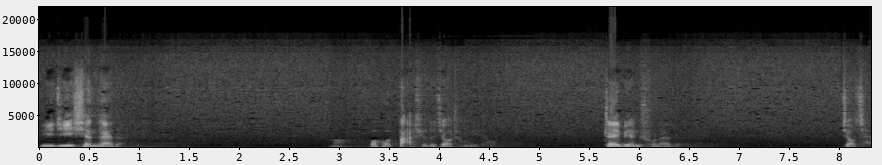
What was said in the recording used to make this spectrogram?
以及现在的啊，包括大学的教程里头摘编出来的。教材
